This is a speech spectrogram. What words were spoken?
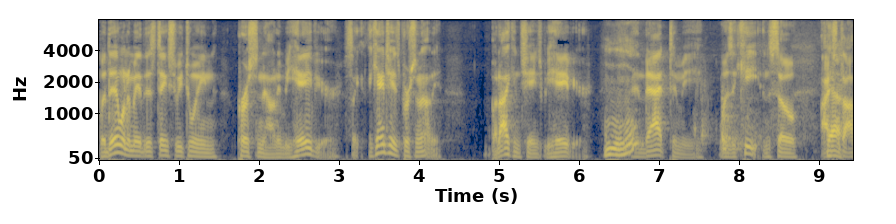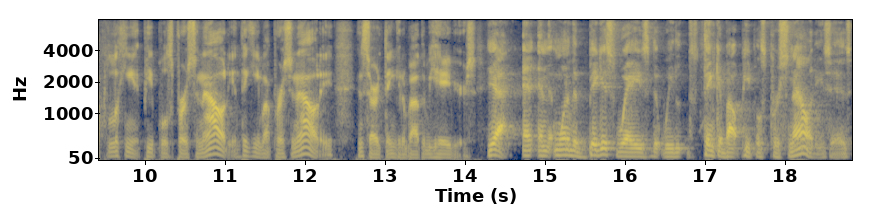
But then when I made the distinction between personality and behavior, it's like, I can't change personality, but I can change behavior. Mm-hmm. And that to me was a key. And so I yeah. stopped looking at people's personality and thinking about personality and started thinking about the behaviors. Yeah. And, and one of the biggest ways that we think about people's personalities is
